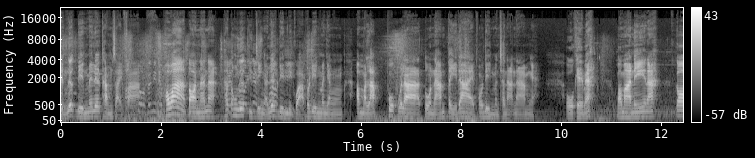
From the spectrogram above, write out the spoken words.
ถึงเลือกดินไม่เลือกทำสายฟ้า เพราะว่าตอนนั้นอะถ้าต้องเลือกจริงๆอะเลือกดินดีกว่า เพราะดินมันยังเอามารับพวกเวลาตัวน้ำตีได้ เพราะดินมันชนะน้ำไงโอเคไหมประมาณนี้นะ ก็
